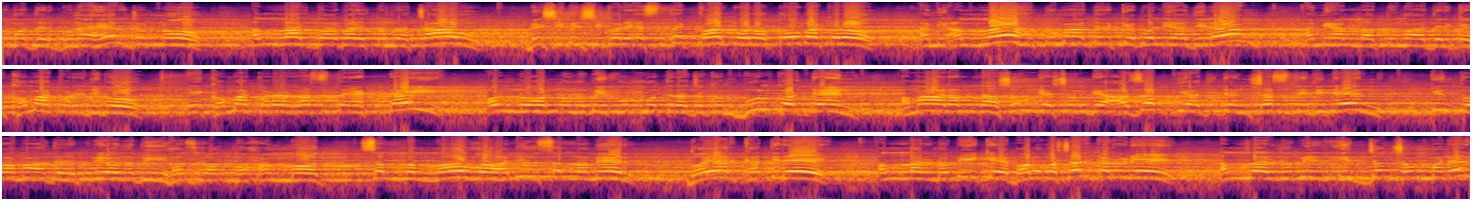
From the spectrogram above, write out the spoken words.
তোমাদের গুনাহের জন্য আল্লাহর দরবারে তোমরা চাও। বেশি বেশি করে ইস্তেগফার করো, তওবা করো। আমি আল্লাহ তোমাদেরকে বলিয়া দিলাম আমি আল্লাহ তোমাদেরকে ক্ষমা করে দিব। এই ক্ষমা করার রাস্তা একটাই, অন্য অন্য নবীর উম্মতরা যখন ভুল করতেন, আমার আল্লাহ সঙ্গে সঙ্গে আজাব দিয়া দিতেন, শাস্তি দিতেন। কিন্তু আমাদের প্রিয় নবী হজরত মোহাম্মদ সাল্লাহ আলী সাল্লামের দয়ার খাতিরে, আল্লাহর নবীকে ভালোবাসার কারণে, আল্লাহর নবীর ইজ্জত সম্মানের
